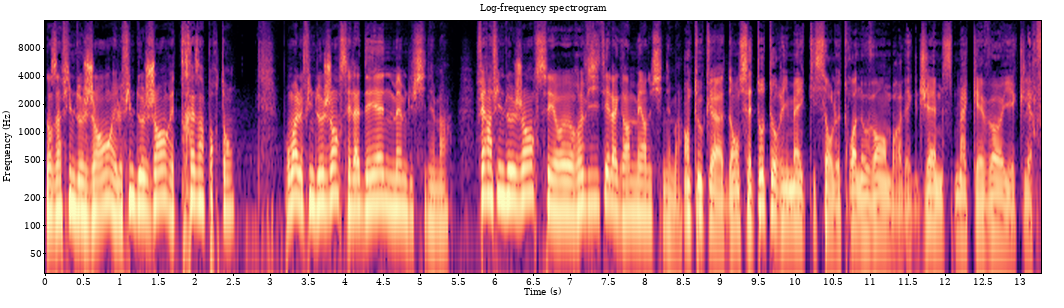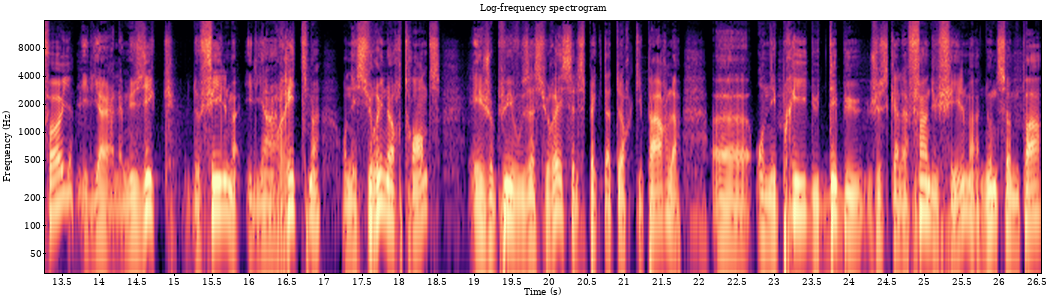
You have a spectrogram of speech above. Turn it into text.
dans un film de genre, et le film de genre est très important. Pour moi, le film de genre, c'est l'ADN même du cinéma. Faire un film de genre, c'est euh, revisiter la grammaire du cinéma. En tout cas, dans cet auto-remake qui sort le 3 novembre avec James McAvoy et Claire Foy, il y a la musique de film, il y a un rythme, on est sur 1h30 et je puis vous assurer, c'est le spectateur qui parle, euh, on est pris du début jusqu'à la fin du film. Nous ne sommes pas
